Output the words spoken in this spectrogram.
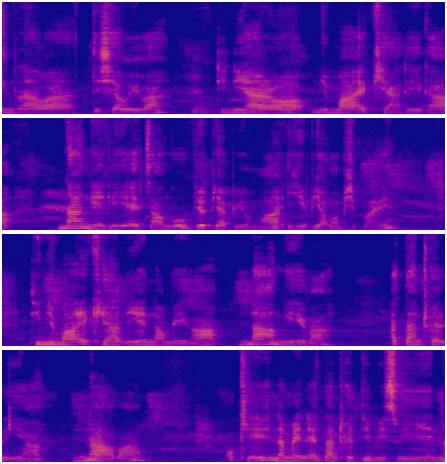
မင်္ဂလာပါတချော်ဝေပါဒီနေ့ကတော့မြန်မာအခရာတွေကနငယ်လေးရဲ့အကြောင်းကိုပြောပြပြီးတော့မှအရေးပြမှာဖြစ်ပါတယ်ဒီမြန်မာအခရာလေးရဲ့နာမည်ကနငယ်ပါအတန်ထွက်လေးကနပါโอเคနာမည်နဲ့အတန်ထွက်သိပြီဆိုရင်န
